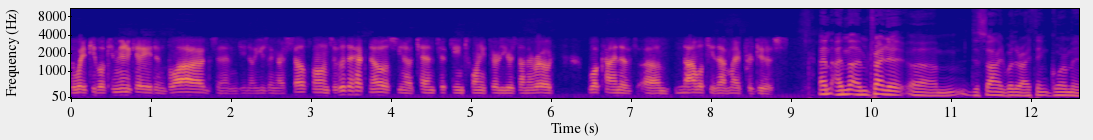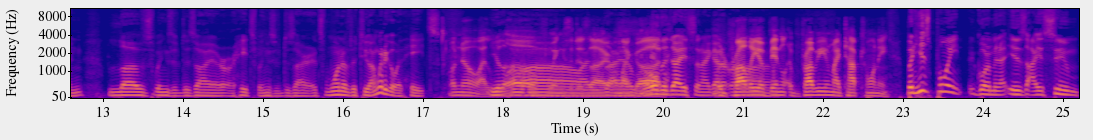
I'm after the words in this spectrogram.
the way people communicate in blogs and you know using our cell phones, who the heck knows, you know, 10, 15, 20, 30 years down the road, what kind of um, novelty that might produce. I'm I'm I'm trying to um, decide whether I think Gorman loves Wings of Desire or hates Wings of Desire. It's one of the two. I'm going to go with hates. Oh no, I you, love uh, Wings of Desire. I, oh my I god! Roll the dice, and I got Would it. Probably wrong. have been probably in my top twenty. But his point, Gorman, is I assume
